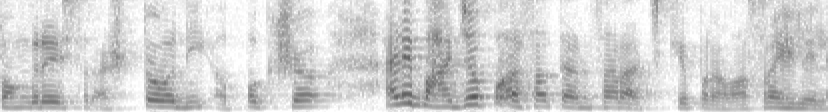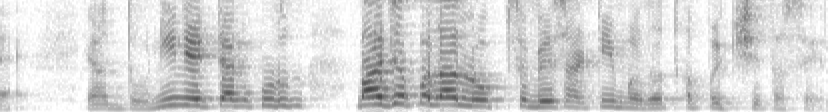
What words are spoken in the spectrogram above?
काँग्रेस राष्ट्रवादी अपक्ष आणि भाजप असा त्यांचा राजकीय प्रवास राहिलेला आहे. या दोन्ही नेत्यांकडून भाजपला लोकसभेसाठी मदत अपेक्षित असेल.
